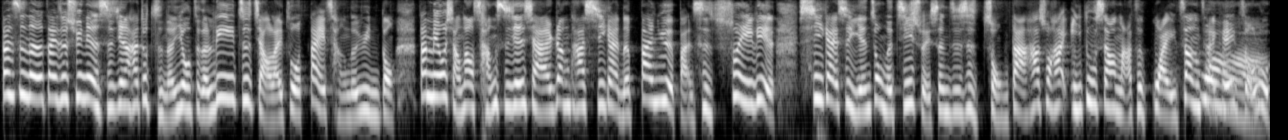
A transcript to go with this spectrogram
但是呢，在这训练的时间，他就只能用这个另一只脚来做代偿的运动。但没有想到，长时间下来，让他膝盖的半月板是碎裂，膝盖是严。重的积水甚至是肿大，他说他一度是要拿着拐杖才可以走路，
